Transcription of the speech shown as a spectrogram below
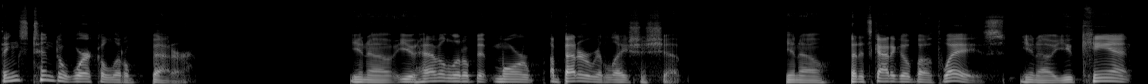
things tend to work a little better. You know, you have a little bit more, a better relationship, you know, but it's got to go both ways. You know, you can't,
